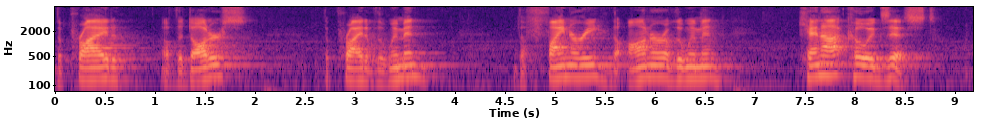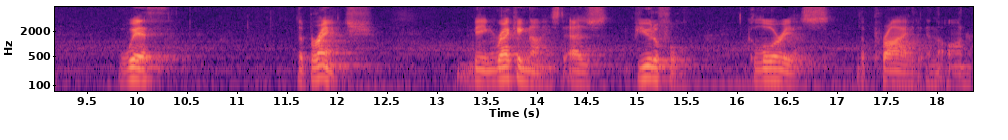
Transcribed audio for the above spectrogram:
the pride of the daughters, the pride of the women, the finery, the honor of the women cannot coexist with the branch being recognized as beautiful, glorious, the pride and the honor.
